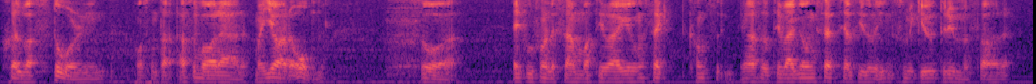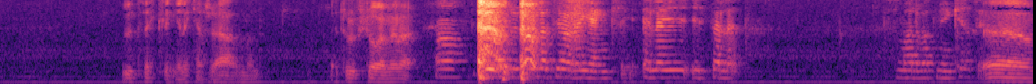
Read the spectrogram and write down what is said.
själva storyn och sånt där. Alltså vad det är man gör om. Så är det fortfarande samma tillvägagångssätt, alltså tillvägagångssätt hela tiden och inte så mycket utrymme för utveckling. Eller kanske det är, men jag tror du förstår vad jag menar. Ja. Vad hade du velat göra egentligen? Eller istället? Som hade varit mer kreativt? Eh,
